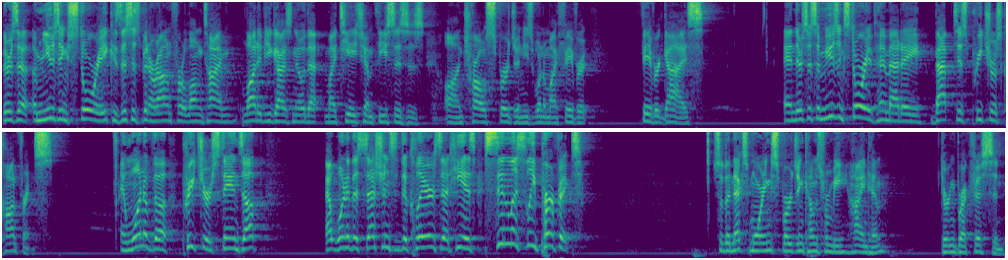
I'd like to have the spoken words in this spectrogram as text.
There's an amusing story because this has been around for a long time. A lot of you guys know that my THM thesis is on Charles Spurgeon. He's one of my favorite favorite guys. And there's this amusing story of him at a Baptist preachers conference. And one of the preachers stands up at one of the sessions and declares that he is sinlessly perfect. So the next morning, Spurgeon comes from behind him during breakfast and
